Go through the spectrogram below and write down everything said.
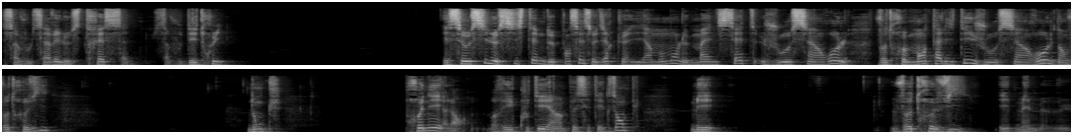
ça, vous le savez, le stress, ça, ça vous détruit. Et c'est aussi le système de pensée, se dire qu'il y a un moment, le mindset joue aussi un rôle. Votre mentalité joue aussi un rôle dans votre vie. Donc, prenez, alors réécoutez un peu cet exemple, mais votre vie, et même euh,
